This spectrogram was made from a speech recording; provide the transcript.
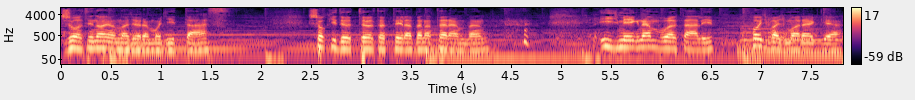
Zsolti, nagyon nagy öröm, hogy itt állsz. Sok időt töltöttél ebben a teremben. Így még nem voltál itt. Hogy vagy ma reggel?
